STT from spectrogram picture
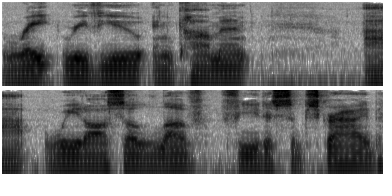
rate, review, and comment. Uh, we'd also love for you to subscribe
